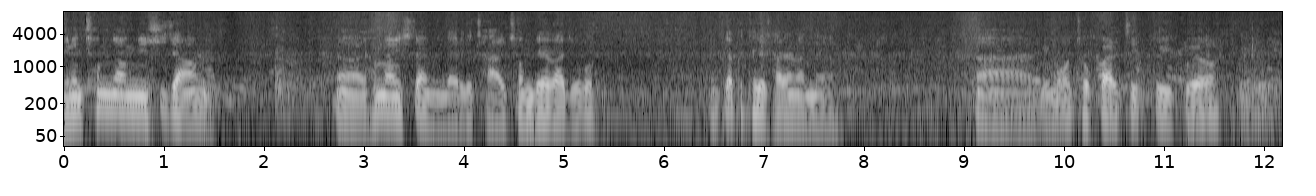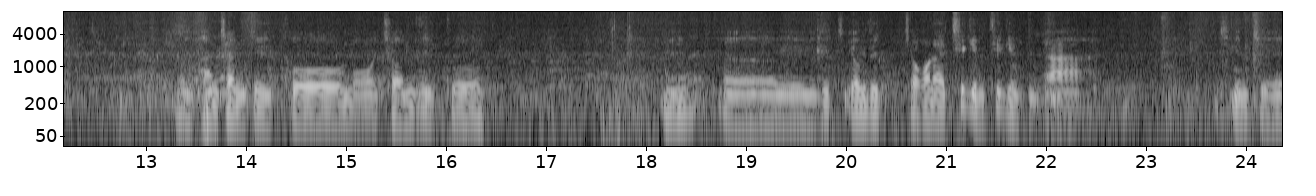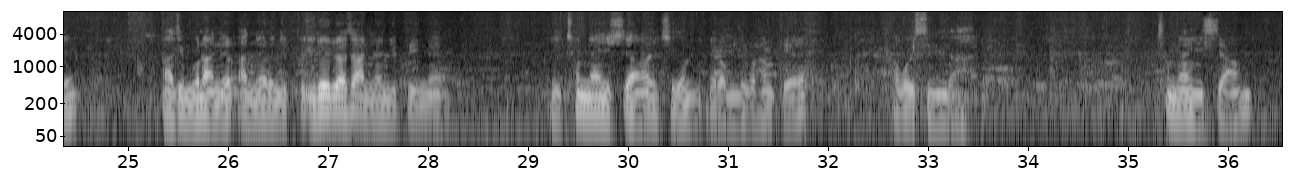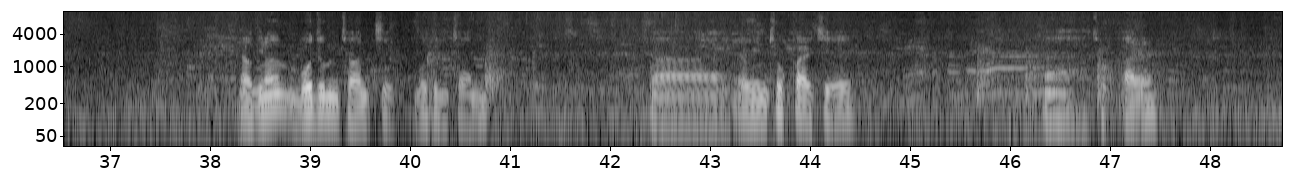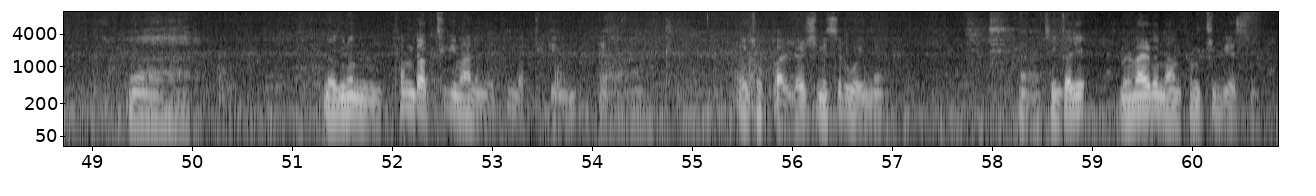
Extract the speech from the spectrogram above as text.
여기는 청량리 시장, 어, 청량리 시장입니다. 이렇게 잘 정비해가지고 깨끗하게 잘 해놨네요. 아, 여기 뭐 족발집도 있고요. 여기 반찬도 있고, 뭐 전도 있고, 예, 어, 여기, 여기도 저거네, 튀김, 튀김. 야 튀김집. 아직 문안안 열은 집도, 일요일이라서 안 열은 집도 있네요. 이 청량리 시장을 지금 여러분들과 함께 하고 있습니다. 청량리 시장. 여기는 모듬 전집, 모듬 전. 자, 여긴 족발집. 아, 족발. 야, 여기는 통닭 튀김 하는 거, 통닭 튀김. 야, 여기 족발 열심히 쓰고 있네. 아, 지금까지 물맑은 양평 TV였습니다.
